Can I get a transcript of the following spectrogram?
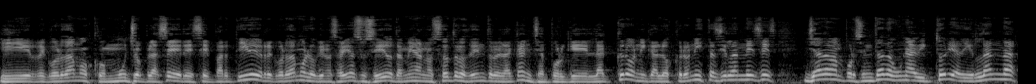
Y recordamos con mucho placer ese partido y recordamos lo que nos había sucedido también a nosotros dentro de la cancha, porque la crónica, los cronistas irlandeses ya daban por sentada una victoria de Irlanda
